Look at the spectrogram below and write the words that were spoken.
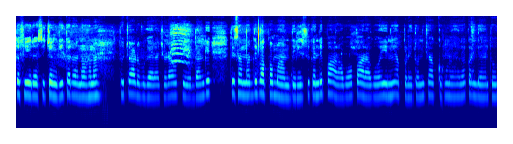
ਤੇ ਫਿਰ ਅਸੀਂ ਚੰਗੀ ਤਰ੍ਹਾਂ ਨਾਲ ਹੈ ਨਾ ਇੱਥੋਂ ਝਾੜੂ ਵਗੈਰਾ ਜਿਹੜਾ ਉਹ ਫੇਰ ਦਾਂਗੇ। ਅਤੇ ਸਮਰ ਦੇ ਪਾਪਾ ਮੰਨਦੇ ਨਹੀਂ ਸੀ, ਕਹਿੰਦੇ ਭਾਰਾ ਬਹੁਤ ਭਾਰਾ ਬਹੁਤ, ਇਹ ਨਹੀਂ ਆਪਣੇ ਤੋਂ ਨਹੀਂ ਚੱਕ ਹੋਣਾ ਹੈਗਾ, ਇਕੱਲਿਆਂ ਤੋਂ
